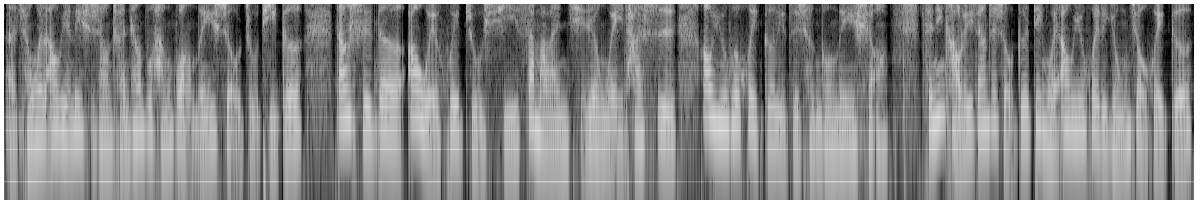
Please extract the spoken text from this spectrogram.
呃，成为了奥运历史上传唱度很广的一首主题歌。当时的奥委会主席萨马兰奇认为，它是奥运会会歌里最成功的一首，曾经考虑将这首歌定为奥运会的永久会歌。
